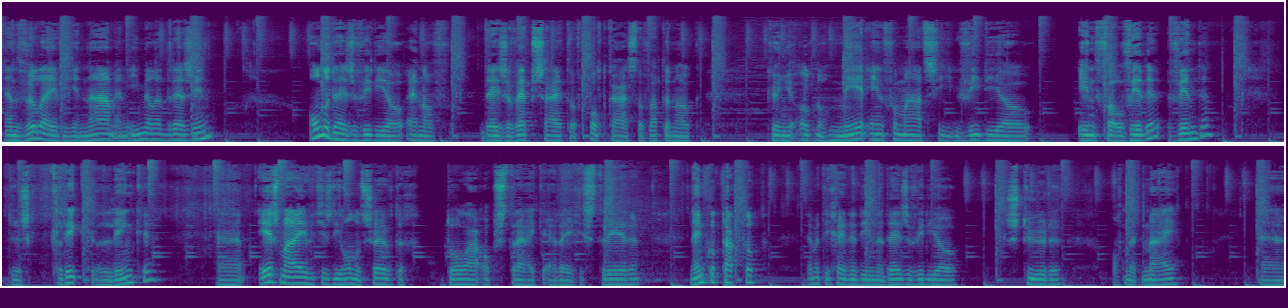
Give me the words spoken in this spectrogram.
En vul even je naam en e-mailadres in. Onder deze video en of deze website of podcast of wat dan ook kun je ook nog meer informatie, video, info vinden. Dus klik linken. Uh, eerst maar eventjes die 170 dollar opstrijken en registreren. Neem contact op met diegene die naar deze video stuurde of met mij. Uh,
